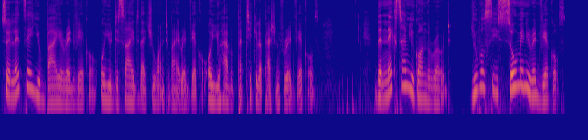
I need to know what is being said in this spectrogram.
So let's say you buy a red vehicle, or you decide that you want to buy a red vehicle, or you have a particular passion for red vehicles. The next time you go on the road, you will see so many red vehicles.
